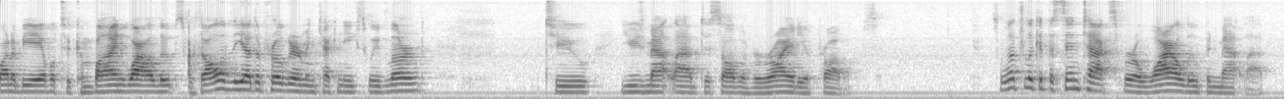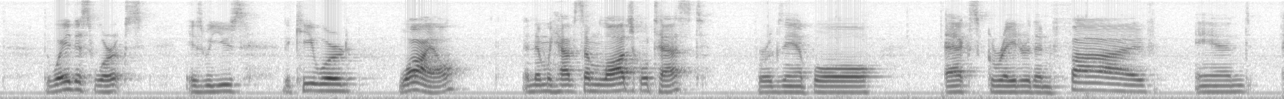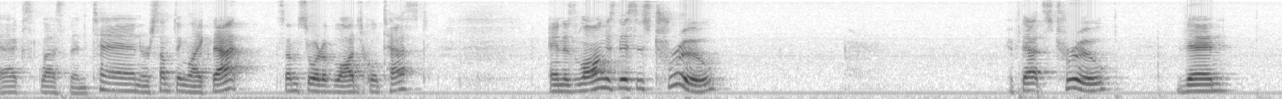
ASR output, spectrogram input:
want to be able to combine while loops with all of the other programming techniques we've learned to use MATLAB to solve a variety of problems. So let's look at the syntax for a while loop in MATLAB. The way this works is we use the keyword while and then we have some logical test for example x greater than 5 and x less than 10 or something like that some sort of logical test. And as long as this is true, if that's true, then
